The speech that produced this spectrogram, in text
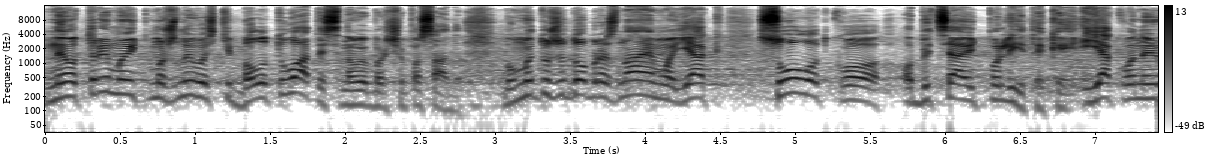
не отримають можливості балотуватися на виборчі посади. Бо ми дуже добре знаємо, як солодко обіцяють політики і як вони вміють.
